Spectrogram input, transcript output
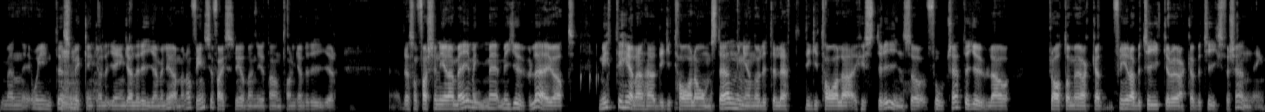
Men, och inte mm. så mycket i en galleriamiljö. Men de finns ju faktiskt redan i ett antal gallerier. Det som fascinerar mig med, med, med Jula är ju att mitt i hela den här digitala omställningen och lite lätt digitala hysterin så fortsätter Jula och prata om ökad, flera butiker och ökad butiksförsäljning.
